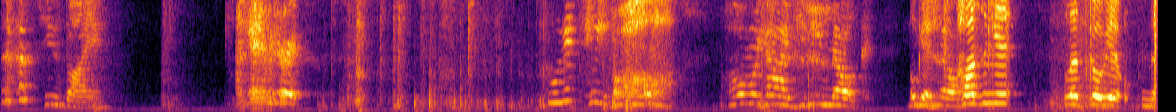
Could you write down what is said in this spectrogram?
He's dying. I can't even drink. Go get tape. Oh, oh my God! You need milk. You Okay, need milk. pausing it. Let's go get milk.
